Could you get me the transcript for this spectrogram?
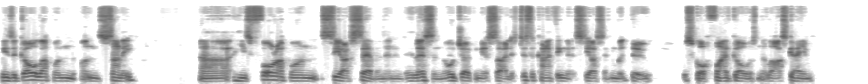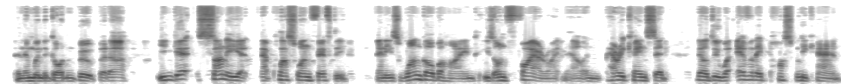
He's a goal up on on Sonny. Uh, he's four up on CR7. And listen, all joking aside, it's just the kind of thing that CR7 would do to score five goals in the last game and then win the Golden Boot. But uh, you can get Sonny at, at plus 150, and he's one goal behind. He's on fire right now. And Harry Kane said they'll do whatever they possibly can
